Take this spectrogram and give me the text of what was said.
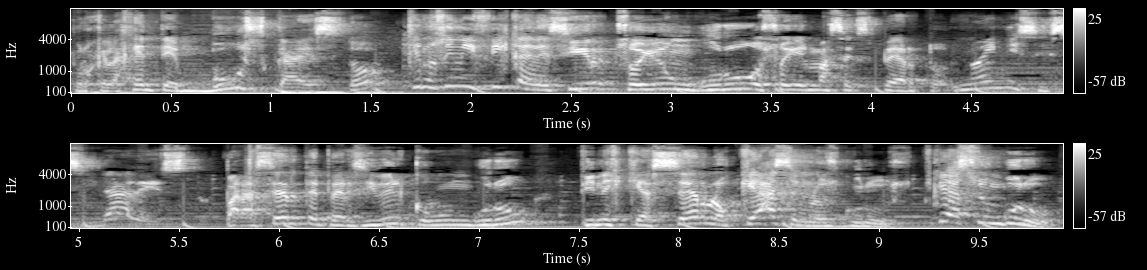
porque la gente busca esto, que no significa decir soy un gurú o soy el más experto, no hay necesidad de esto. Para hacerte percibir como un gurú, tienes que hacer lo que hacen los gurús. ¿Qué hace un gurú?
